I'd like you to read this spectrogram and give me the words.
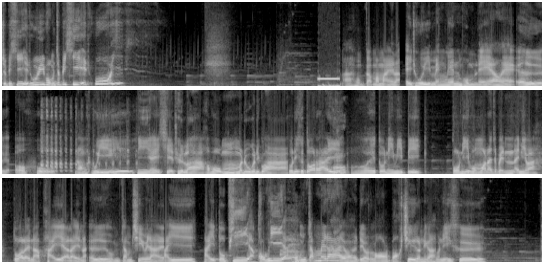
จะไปขี่ไอทุย ผมจะไปขี่ไอทุยอะผมกลับมาใหม่ละไอทุยแม่งเล่นผมแล้วไงเออ โอ้โหน้องทุยนี่ไงเคเทอร่าครับผมมาดูกันดีกว่า ตัวนี้คือตัวอะไร โอ้ยตัวนี้มีปีก ตัวนี้ผมว่าน่าจะเป็นไอ้นี่ป่ะตัวอะไรนะไพอะไรนะเออผมจำชื่อไม่ได้ไพไพตัวพีอะตัวพีอะผมจำไม่ได้ว่ะเดี๋ยวรอบอกชื่อก่อนดีกว่าตัวนี้คือเพ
